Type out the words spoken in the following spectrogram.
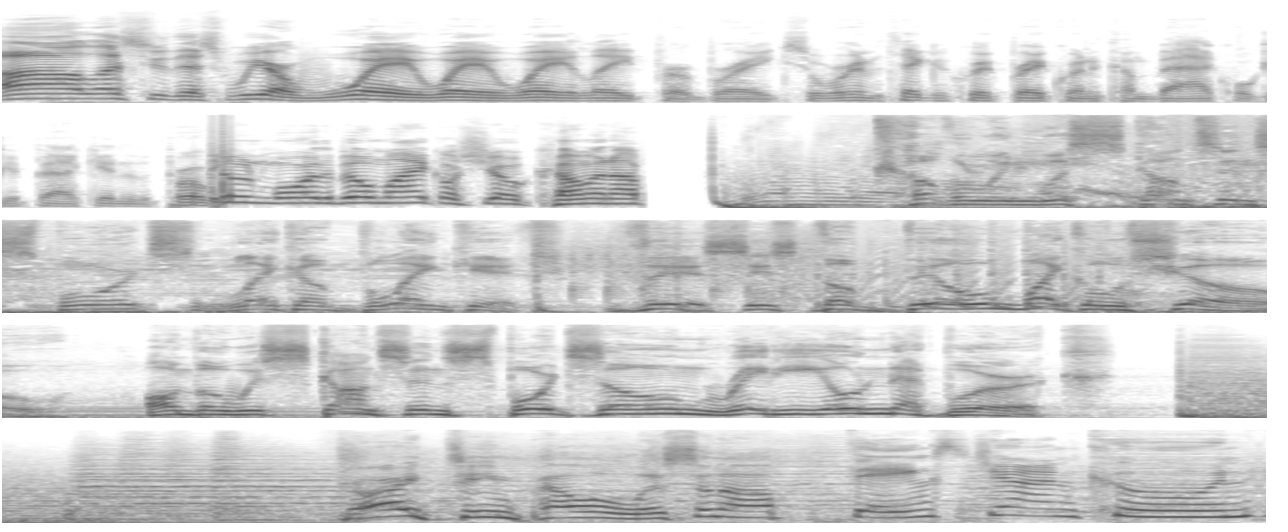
Uh, let's do this. We are way, way, way late for a break, so we're going to take a quick break. We're going to come back. We'll get back into the program. More of the Bill Michaels Show coming up. Covering Wisconsin sports like a blanket. This is the Bill Michaels Show on the Wisconsin Sports Zone Radio Network. All right, Team Pella, listen up. Thanks, John Kuhn.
